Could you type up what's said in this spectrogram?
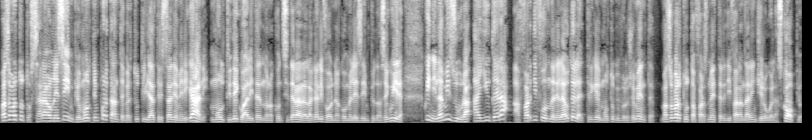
ma soprattutto sarà un esempio molto importante per tutti gli altri stati americani, molti dei quali tendono a considerare la California come l'esempio da seguire. Quindi la misura aiuterà a far diffondere le auto elettriche molto più velocemente, ma soprattutto a far smettere di far andare in giro quelle a scoppio.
